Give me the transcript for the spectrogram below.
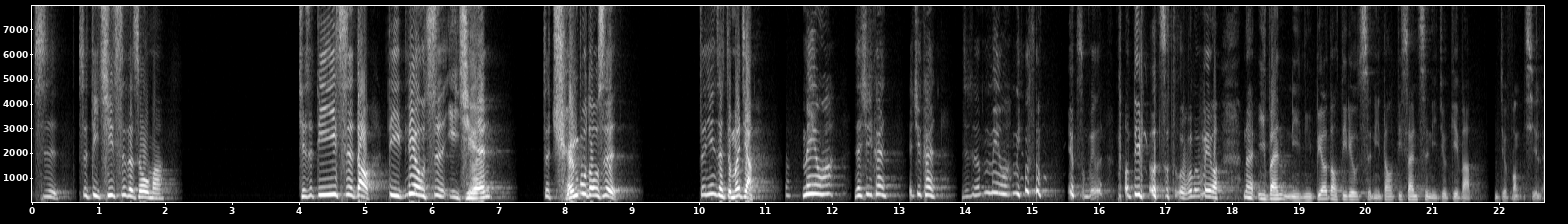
是。是第七次的时候吗？其实第一次到第六次以前，这全部都是。圣经者怎么讲？没有啊！你去看，你去看，这这没有啊，没有什么，有什么用。到第六次什么都没有。啊那一般你你不要到第六次，你到第三次你就 give up，就放弃了。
